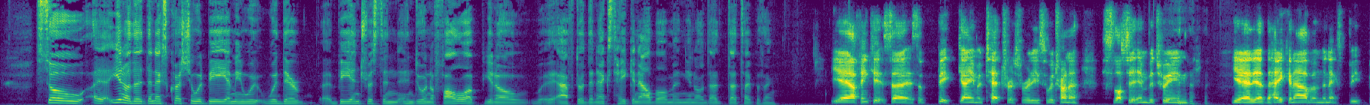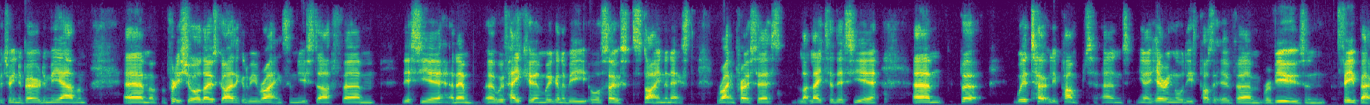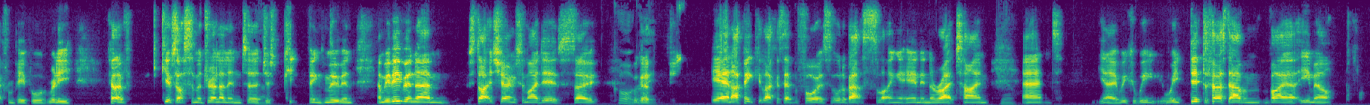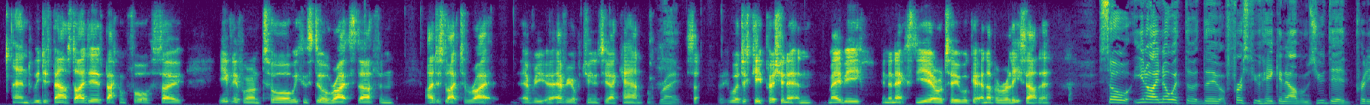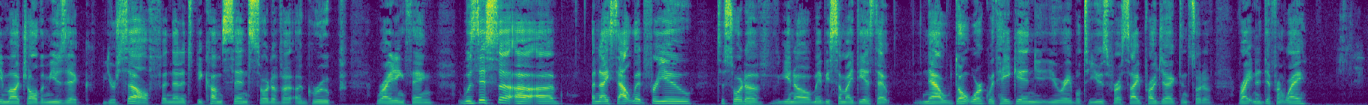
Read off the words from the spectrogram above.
So, uh, you know, the, the next question would be I mean, w- would there uh, be interest in, in doing a follow up, you know, after the next Haken album and, you know, that, that type of thing? Yeah, I think it's a, it's a big game of Tetris, really. So we're trying to slot it in between, yeah, the, the Haken album, the next be, between the Buried and Me album. Um, I'm pretty sure those guys are going to be writing some new stuff. Um, this year, and then uh, with Haken, we're going to be also starting the next writing process like later this year. Um, but we're totally pumped, and you know, hearing all these positive um, reviews and feedback from people really kind of gives us some adrenaline to yeah. just keep things moving. And we've even um, started sharing some ideas. So cool, we're going to. Yeah, and I think, like I said before, it's all about slotting it in in the right time. Yeah. And you know, we could, we we did the first album via email, and we just bounced ideas back and forth. So even if we're on tour, we can still write stuff and I just like to write every every opportunity I can. Right. So we'll just keep pushing it, and maybe in the next year or two, we'll get another release out there. So you know, I know with the the first few Haken albums, you did pretty much all the music yourself, and then it's become since sort of a, a group writing thing. Was this a, a, a nice outlet for you to sort of you know maybe some ideas that now don't work with Haken you, you were able to use for a side project and sort of write in a different way?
